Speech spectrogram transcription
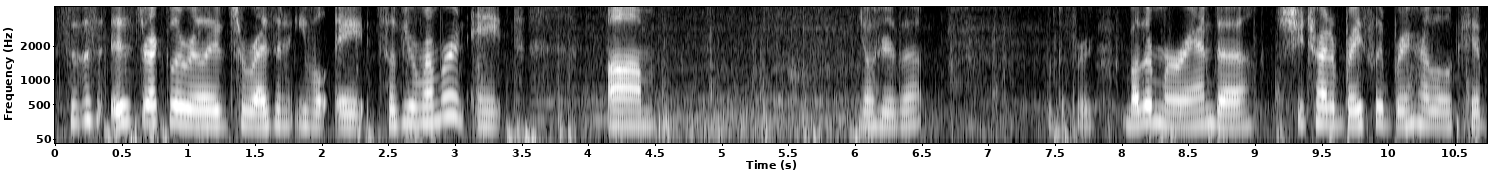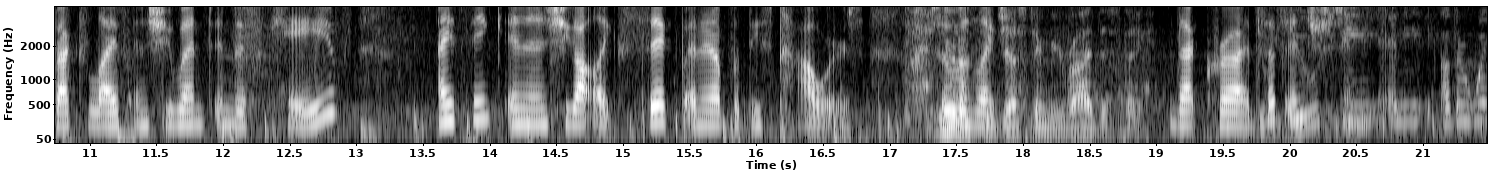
So this is directly related to Resident Evil 8. So if you remember in 8, um, y'all hear that? What the frick? Mother Miranda, she tried to basically bring her little kid back to life, and she went in this cave, I think, and then she got like sick, but ended up with these powers. So You're it was not like suggesting we ride this thing. that crud. Do That's you interesting. see any other way?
